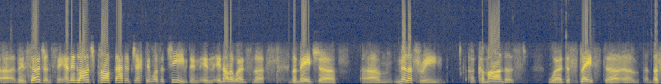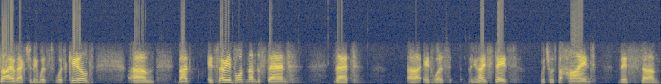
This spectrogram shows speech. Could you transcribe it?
uh, the insurgency. And in large part, that objective was achieved. In, in, in other words, the, the major um, military uh, commanders were displaced. Uh, uh, Basayev actually was, was killed. Um, but it's very important to understand that uh, it was the United States which was behind this um,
